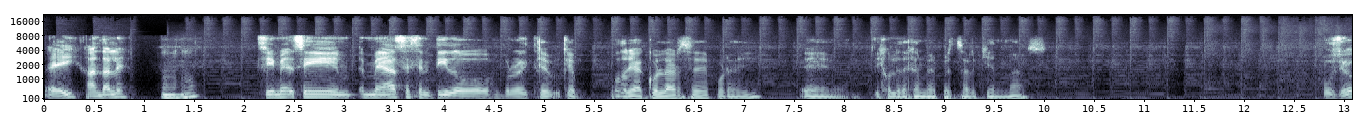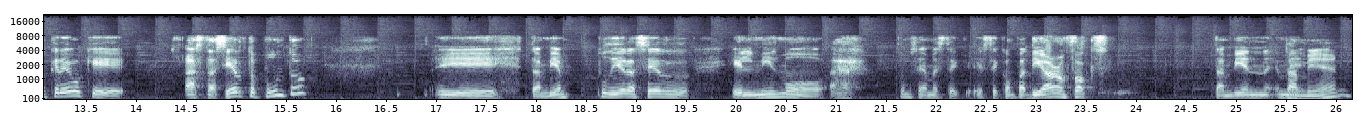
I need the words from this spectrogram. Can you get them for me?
Ey, ándale. sí, me, sí, me hace sentido, que, que, podría colarse por ahí. Eh, híjole, déjenme pensar quién más. Pues yo creo que hasta cierto punto eh, también pudiera ser el mismo. Ah, ¿Cómo se llama este, este compa? The Aaron Fox también, ¿También?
